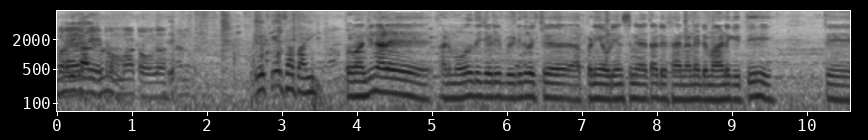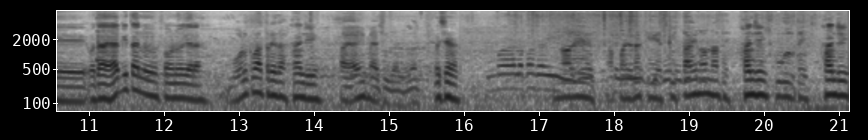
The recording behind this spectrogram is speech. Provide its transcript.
ਮੇਰੀ ਗੱਲ ਸੁਣੋ। ਟੋਲ। ਇੱਕ ਪਾਈ ਭਲਵਾਨ ਜੀ ਨਾਲੇ ਅਨਮੋਲ ਦੀ ਜਿਹੜੀ ਵੀਡੀਓ ਦੇ ਵਿੱਚ ਆਪਣੀ ਆਡੀਅנס ਨੇ ਤੁਹਾਡੇ ਫੈਨਾਂ ਨੇ ਡਿਮਾਂਡ ਕੀਤੀ ਸੀ ਤੇ ਉਹਦਾ ਆਇਆ ਕਿ ਤੁਹਾਨੂੰ ਫੋਨ ਵਗੈਰਾ? ਮੋਲ ਕਵਾਤਰੇ ਦਾ? ਹਾਂਜੀ। ਆਇਆ ਹੀ ਮੈਸੇਜ ਆ ਜਿਹੜਾ। ਅੱਛਾ। ਨਾਲੇ ਆਪਾਂ ਜਿਹੜਾ ਕੇਸ ਕੀਤਾ ਸੀ ਨਾ ਉਹਨਾਂ ਤੇ ਹਾਂਜੀ। ਸਕੂਲ ਤੇ ਹਾਂਜੀ।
